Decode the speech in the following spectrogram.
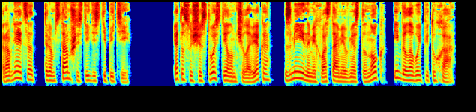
равняется 365 это существо с телом человека, змеиными хвостами вместо ног и головой петуха,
